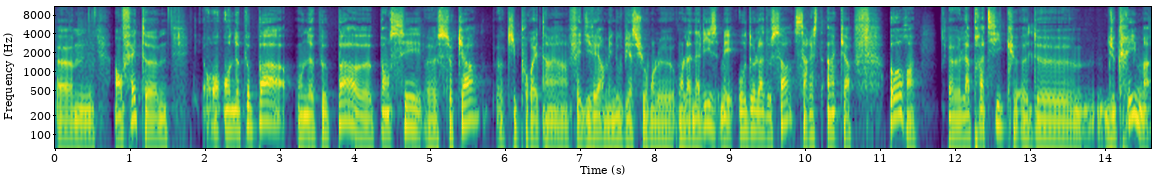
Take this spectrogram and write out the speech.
En fait, on, ne peut pas, on ne peut pas penser ce cas qui pourrait être un fait divers, mais nous bien sûr on on l'analyse. Mais au-delà de ça, ça reste un cas. Or, euh, la pratique de, du crime,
